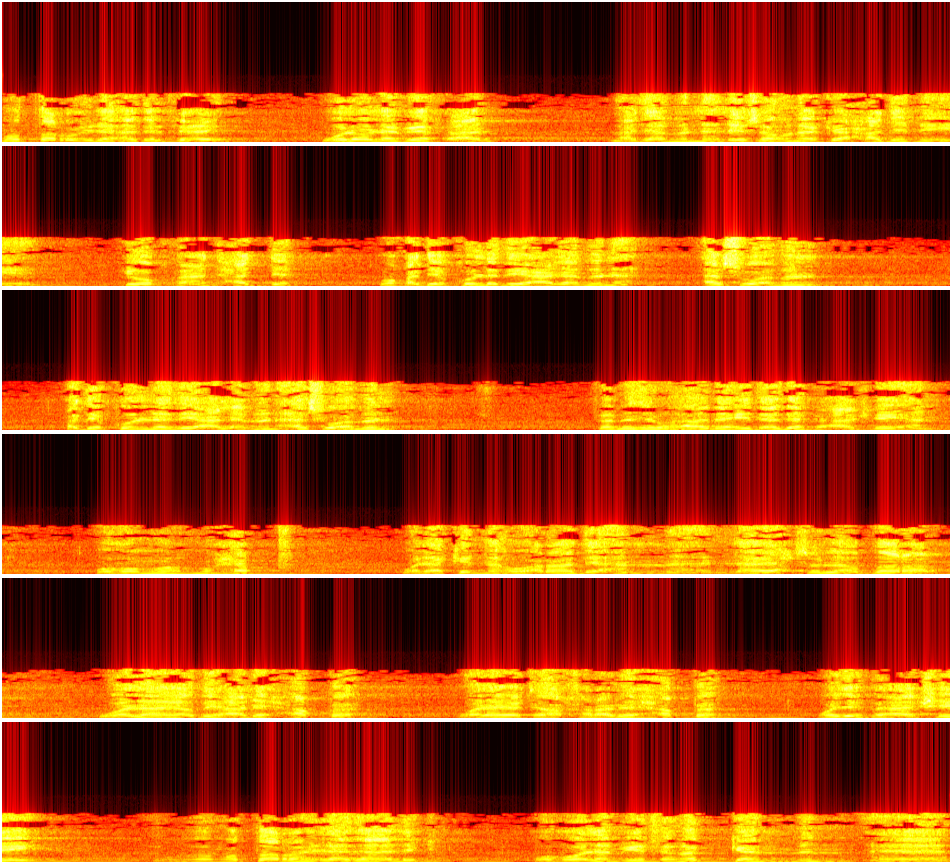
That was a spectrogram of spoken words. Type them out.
مضطر إلى هذا الفعل. ولو لم يفعل ما دام أنه ليس هناك أحد يوقف عند حده وقد يكون الذي أعلى منه أسوأ منه. قد يكون الذي أعلى منه أسوأ منه. فمثل هذا إذا دفع شيئا وهو محق ولكنه أراد أن لا يحصل له الضرر ولا يضيع عليه حقه ولا يتأخر عليه حقه ودفع شيء مضطرا إلى ذلك وهو لم يتمكن من آه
